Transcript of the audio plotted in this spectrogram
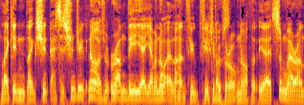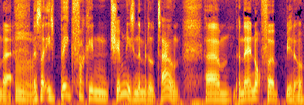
like in like Shin, is it Shinjuku? No, it's around the uh, Yamanote line. Few, few stops north. Of, yeah, it's somewhere around there. There's like these big fucking chimneys in the middle of town, um, and they're not for you know,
